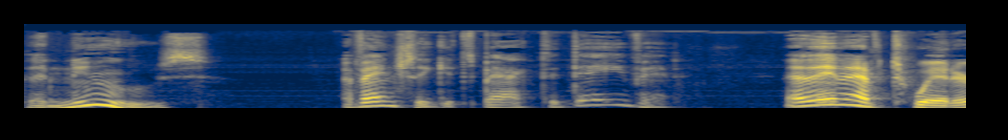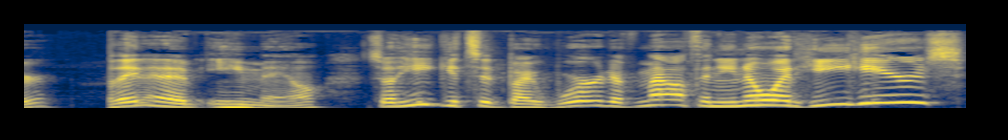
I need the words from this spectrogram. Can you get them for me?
the news eventually gets back to David. Now, they didn't have Twitter, they didn't have email, so he gets it by word of mouth. And you know what he hears?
